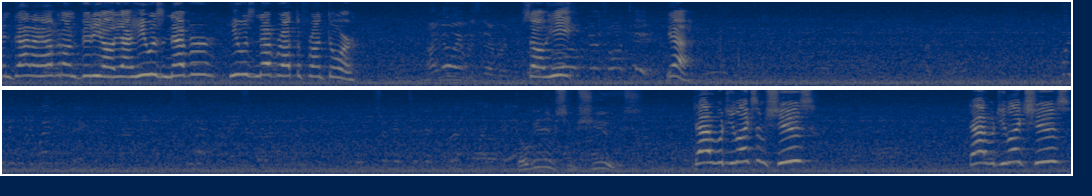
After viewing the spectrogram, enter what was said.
And Dad, I have it on video. Yeah, he was never he was never at the front door. I know he was never. So he- It's on tape. Yeah. We didn't do anything. Go get him some shoes. Dad, would you like some shoes? Dad, would you like shoes?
